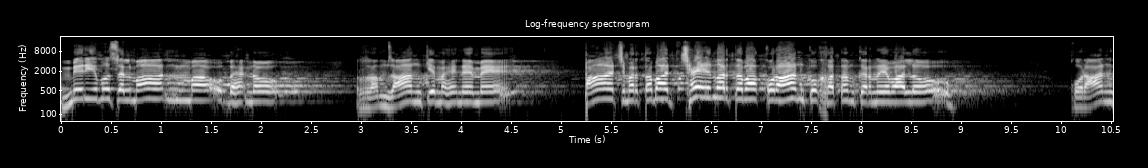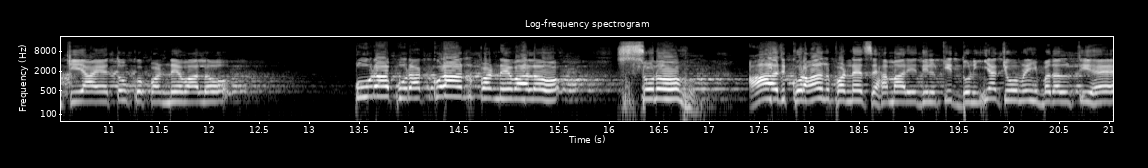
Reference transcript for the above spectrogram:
मेरी मुसलमान माओ बहनों, रमज़ान के महीने में पाँच मरतबा छः मरतबा कुरान को ख़त्म करने वालों, कुरान की आयतों को पढ़ने वालों पूरा पूरा कुरान पढ़ने वालों, सुनो, आज कुरान पढ़ने से हमारी दिल की दुनिया क्यों नहीं बदलती है?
